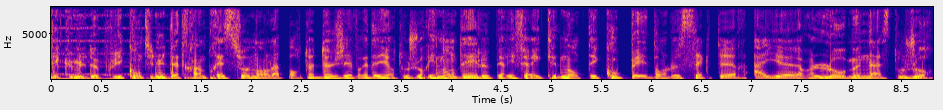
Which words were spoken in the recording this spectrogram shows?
Les cumuls de pluie continuent d'être impressionnants. La porte de Gèvres est d'ailleurs toujours inondée. Le périphérique nantais coupé dans le secteur. Ailleurs, l'eau menace toujours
